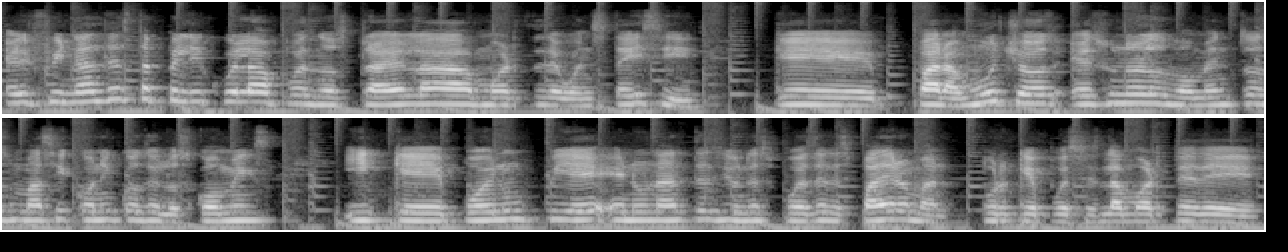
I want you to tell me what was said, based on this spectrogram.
El final de esta película pues nos trae la muerte de Gwen Stacy, que para muchos es uno de los momentos más icónicos de los cómics y que pone un pie en un antes y un después del Spider-Man, porque pues es la muerte de,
